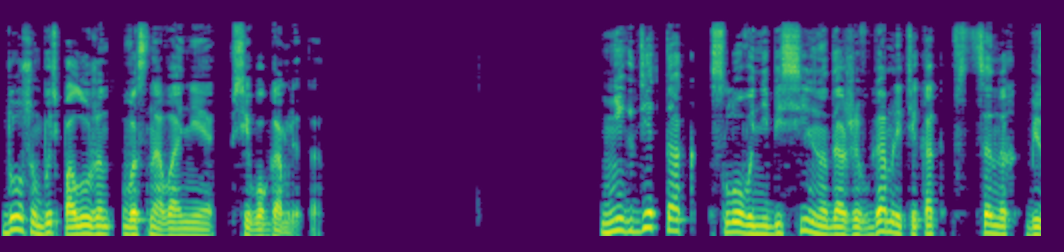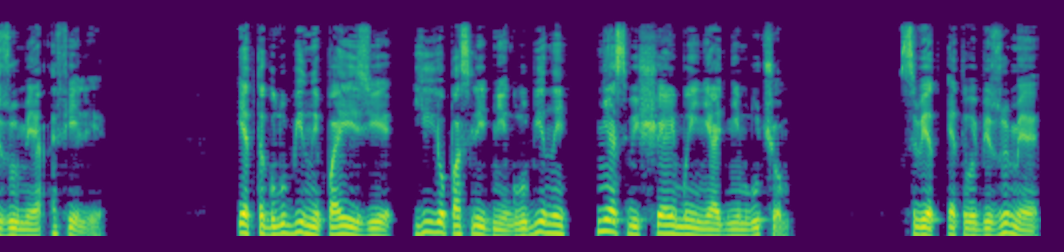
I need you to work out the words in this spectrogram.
должен быть положен в основание всего Гамлета. Нигде так слово не бессильно даже в Гамлете, как в сценах безумия Офелии. Это глубины поэзии, ее последние глубины, не освещаемые ни одним лучом. Свет этого безумия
